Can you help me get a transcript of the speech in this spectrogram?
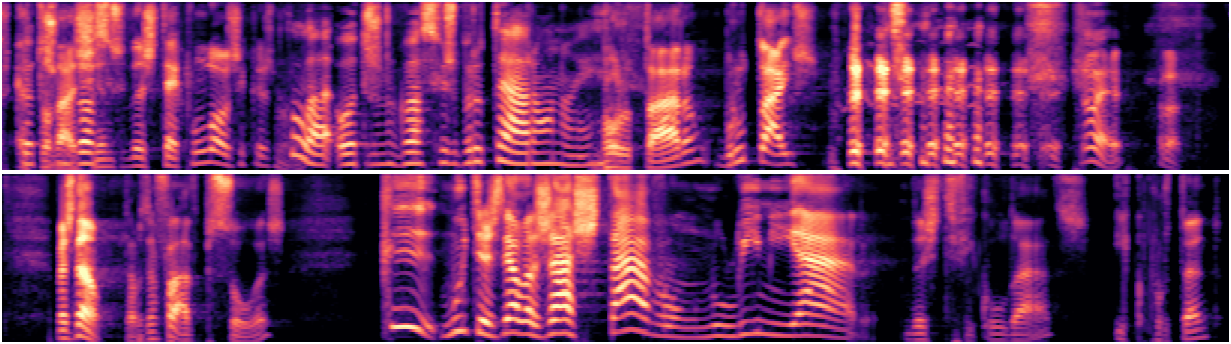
porque a toda a negócios- gente das tecnológicas. Não é? Claro, outros negócios brotaram, não é? Brutaram, brutais. não é? Pronto. Mas não, estamos a falar de pessoas que muitas delas já estavam no limiar das dificuldades e que, portanto,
